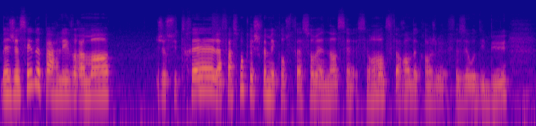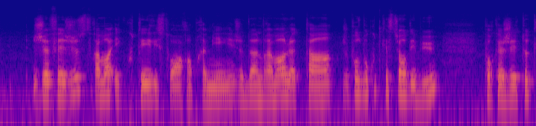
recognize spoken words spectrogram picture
ben, j'essaie de parler vraiment. Je suis très. La façon que je fais mes consultations maintenant, c'est vraiment différent de quand je le faisais au début. Je fais juste vraiment écouter l'histoire en premier. Je donne vraiment le temps. Je pose beaucoup de questions au début pour que j'ai toute,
